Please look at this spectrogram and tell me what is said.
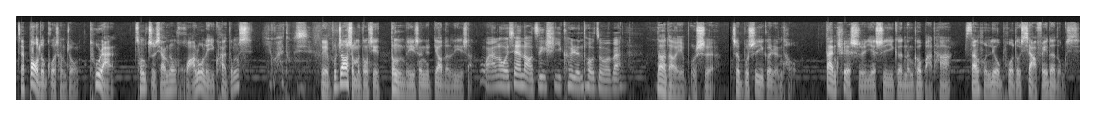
在抱的过程中，突然从纸箱中滑落了一块东西。一块东西？对，不知道什么东西，咚的一声就掉在了地上。完了，我现在脑子里是一颗人头，怎么办？那倒也不是，这不是一个人头。但确实也是一个能够把他三魂六魄都吓飞的东西。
